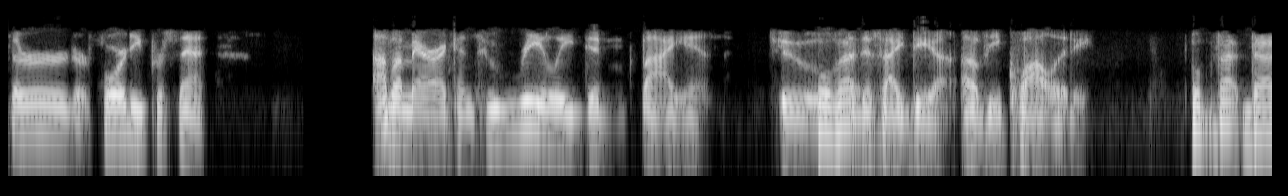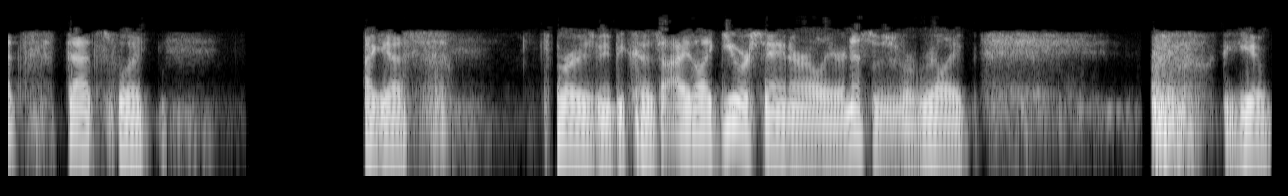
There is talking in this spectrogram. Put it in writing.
third or forty percent of Americans who really didn't buy in to well, that, this idea of equality. Well, that that's that's what I guess throws me because I like you were saying earlier, and this was really you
